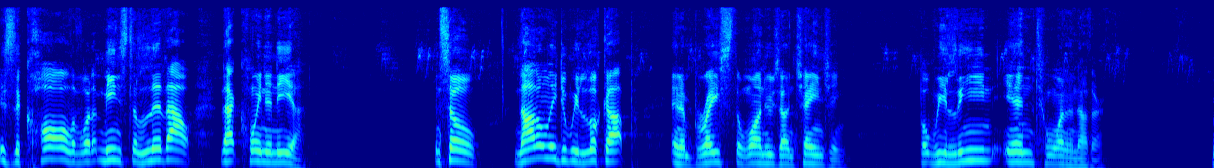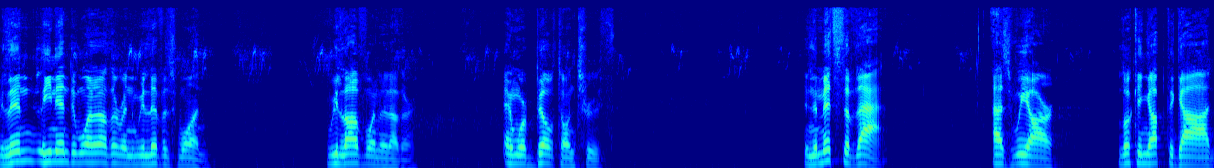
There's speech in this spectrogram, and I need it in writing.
is the call of what it means to live out that koinonia. And so, not only do we look up and embrace the one who's unchanging, but we lean into one another. We lean, lean into one another and we live as one. We love one another, and we're built on truth. In the midst of that, as we are looking up to God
